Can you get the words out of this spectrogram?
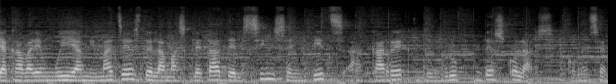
I acabarem avui amb imatges de la mascleta dels cinc sentits a càrrec d'un grup d'escolars. Comencem.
